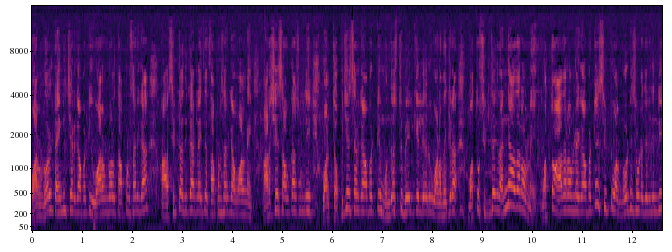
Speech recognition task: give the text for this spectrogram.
వారం రోజులు టైం ఇచ్చారు కాబట్టి ఈ వారం రోజులు తప్పనిసరిగా ఆ సిట్ అధికారులు అయితే తప్పనిసరిగా వాళ్ళని అరెస్ట్ చేసే అవకాశం ఉంది. వాళ్ళు తప్పు చేశారు కాబట్టి ముందస్తు బెయిల్కి వెళ్ళారు. వాళ్ళ దగ్గర మొత్తం సిట్ దగ్గర అన్ని ఆధారాలు ఉన్నాయి. మొత్తం ఆధారాలు ఉన్నాయి కాబట్టి సిట్ వాళ్ళకి నోటీస్ ఇవ్వడం జరిగింది.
